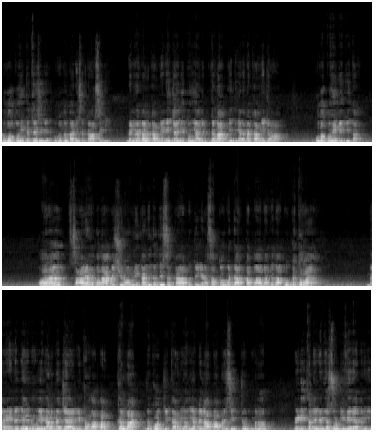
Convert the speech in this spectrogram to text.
ਉਦੋਂ ਤੁਸੀਂ ਕਿੱਥੇ ਸੀਗੇ? ਉਦੋਂ ਤਾਂ ਤੁਹਾਡੀ ਸਰਕਾਰ ਸੀਗੀ। ਮੈਨੂੰ ਇਹ ਗੱਲ ਕਰਨੀ ਨਹੀਂ ਚਾਹੀਦੀ, ਤੁਸੀਂ ਅੱਜ ਗੱਲਾਂ ਕੀਤੀਆਂ ਤੇ ਮੈਂ ਕਰਨੀ ਚਾਹਣਾ ਉਦੋਂ ਤੁਸੀਂ ਕੀ ਕੀਤਾ? ਔਰ ਸਾਰਿਆਂ ਨੂੰ ਪਤਾ ਕਿ ਸ਼੍ਰੋਮਣੀ ਅਕਾਲੀ ਦਲ ਦੀ ਸਰਕਾਰ ਦੇ ਉੱਤੇ ਜਿਹੜਾ ਸਭ ਤੋਂ ਵੱਡਾ ਧੱਬਾ ਲੱਗਦਾ, ਉਹ ਕਿੱਥੋਂ ਆਇਆ? ਮੈਂ ਇਹਨੂੰ ਇਹ ਗੱਲ ਮੈਂ ਜਾਇਜ਼ ਨਹੀਂ ਠਾਉਂਦਾ ਪਰ ਗੱਲਾਂ ਵੇਖੋ, ਜੇ ਕਰਨੀਆਂ ਹੁੰਦੀਆਂ, ਪਹਿਲਾਂ ਆਪਾਂ ਆਪਣੀ ਸਿੱਖ ਚੁੱਕ ਮਤਲਬ ਪੀੜੀ ਥੱਲੇ ਜਿਹੜੀ ਉਹ ਸੋਟੀ ਫੇਰਿਆ ਕਰੀਏ।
